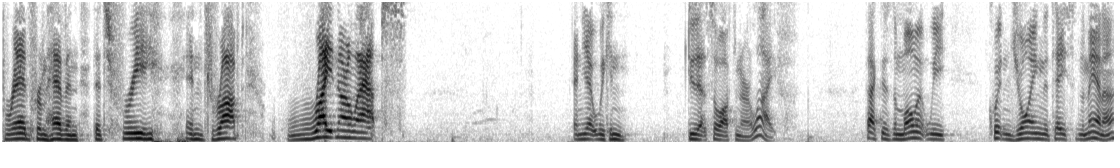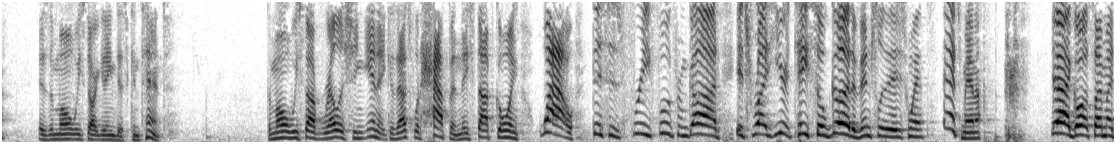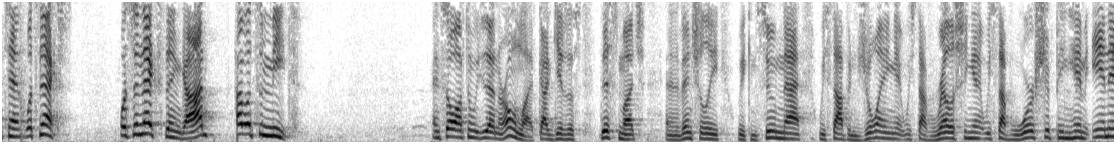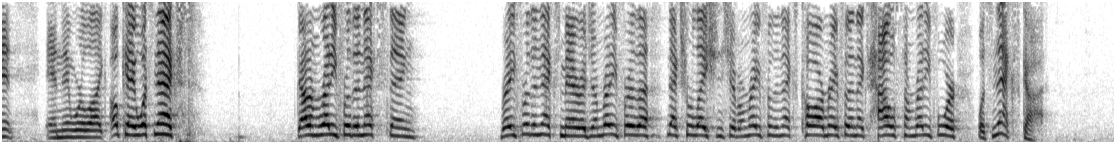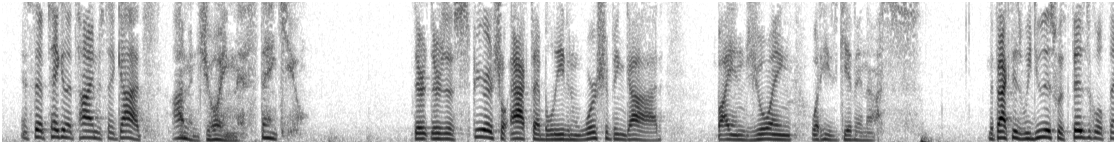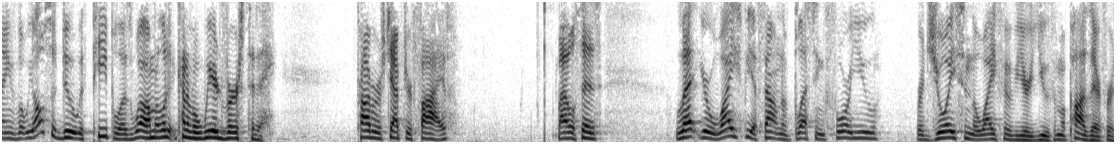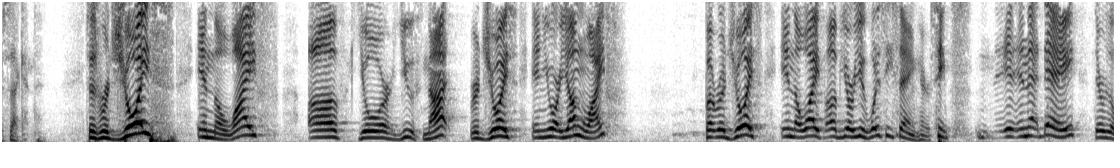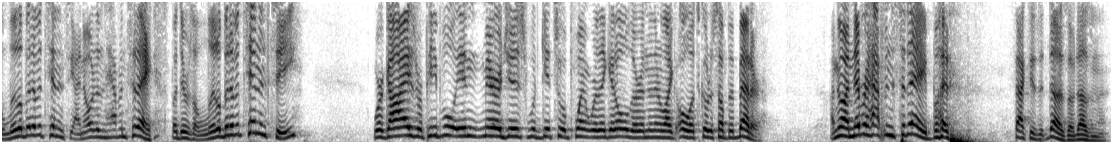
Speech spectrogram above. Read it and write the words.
bread from heaven that's free and dropped right in our laps. And yet we can do that so often in our life. In fact is, the moment we quit enjoying the taste of the manna is the moment we start getting discontent. The moment we stop relishing in it, because that's what happened. They stopped going, wow, this is free food from God. It's right here. It tastes so good. Eventually they just went, eh, manna. yeah, I go outside my tent. What's next? What's the next thing, God? How about some meat? And so often we do that in our own life. God gives us this much, and eventually we consume that. We stop enjoying it. We stop relishing in it. We stop worshiping Him in it. And then we're like, okay, what's next? Got I'm ready for the next thing. Ready for the next marriage. I'm ready for the next relationship. I'm ready for the next car. I'm ready for the next house. I'm ready for what's next, God. Instead of taking the time to say, God, I'm enjoying this. Thank you. There, there's a spiritual act, I believe, in worshiping God by enjoying what He's given us. The fact is, we do this with physical things, but we also do it with people as well. I'm going to look at kind of a weird verse today. Proverbs chapter 5. Bible says, Let your wife be a fountain of blessing for you. Rejoice in the wife of your youth. I'm going to pause there for a second. It says, Rejoice in the wife of your youth. Not rejoice in your young wife, but rejoice in the wife of your youth. What is he saying here? See, in that day, there was a little bit of a tendency. I know it doesn't happen today, but there was a little bit of a tendency where guys or people in marriages would get to a point where they get older and then they're like, oh, let's go to something better. I know it never happens today, but fact is it does, though, doesn't it?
